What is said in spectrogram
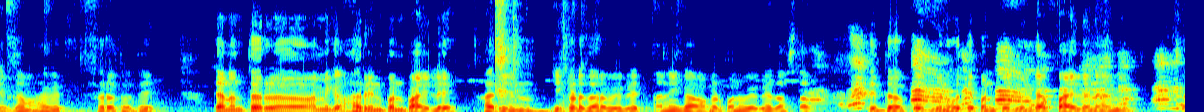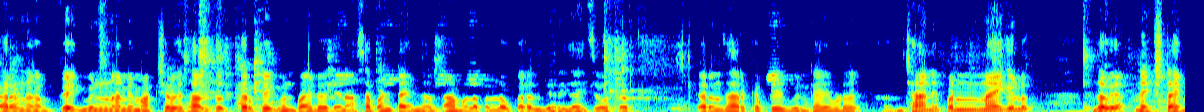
एकदम हवेत फिरत होते. त्यानंतर आम्ही हरिण पण पाहिले. हरिण इकडं जरा वेगळेच आणि गावाकडं पण वेगळेच असतात. तिथं पेगविन होते पण पेगविन काय पाहिले नाही आम्ही. कारण पेगविन आम्ही मागच्या वेळेस आलतो तर पेगविन पाहिले होते. आणि असा पण टाईम झाला होता आम्हाला पण लवकरच घरी जायचं होतं. कारण सारखं पेगविन काय एवढं छान आहे पण नाही गेलो जाऊया नेक्स्ट टाईम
